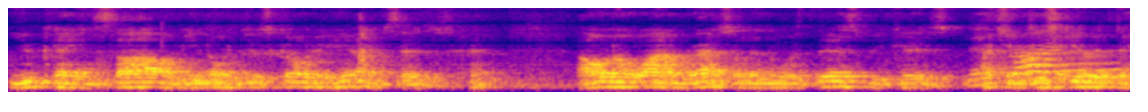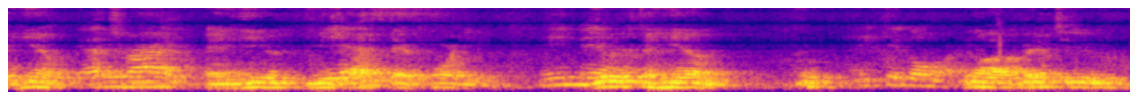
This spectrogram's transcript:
you can't solve, you know, just go to him. Says, I don't know why I'm wrestling with this because That's I can just give it to him. That's right. And he, he's Yes. right there for you. Amen. Give it to him. Thank you, Lord. You know, I bet you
